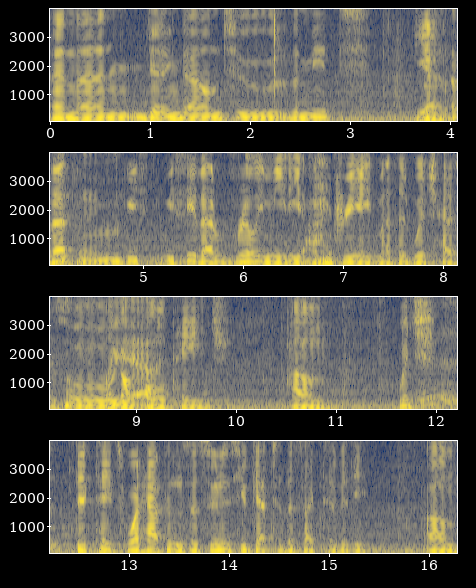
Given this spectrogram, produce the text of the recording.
and then getting down to the meat yeah everything that, we, we see that really meaty on create method which has oh, like a yeah. whole page um, which dictates what happens as soon as you get to this activity um,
